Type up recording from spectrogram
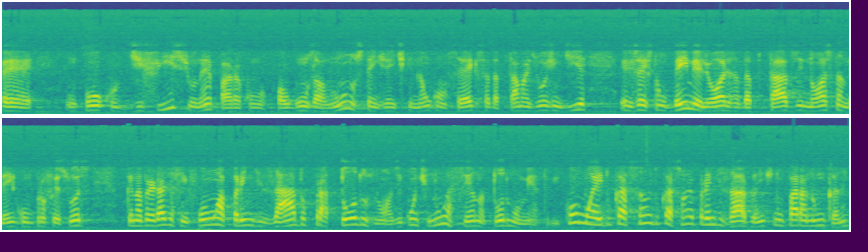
é, um pouco difícil né, para com, alguns alunos, tem gente que não consegue se adaptar, mas hoje em dia eles já estão bem melhores adaptados e nós também, como professores, porque na verdade assim foi um aprendizado para todos nós e continua sendo a todo momento. E como é educação, educação é aprendizado, a gente não para nunca, né?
